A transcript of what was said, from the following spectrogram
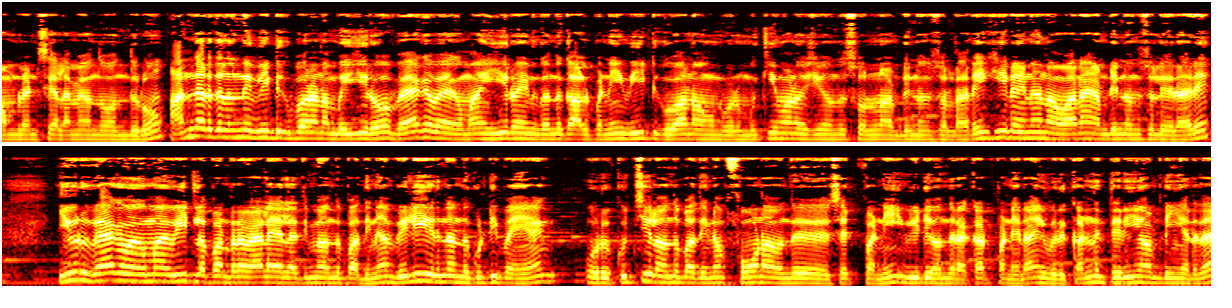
ஆம்புலன்ஸ் எல்லாமே வந்து வந்துடும் அந்த இடத்துல இருந்து வீட்டுக்கு போகிற நம்ம ஹீரோ வேக வேகமாக ஹீரோயினுக்கு வந்து கால் பண்ணி வீட்டுக்கு வா நான் உங்களுக்கு ஒரு முக்கியமான விஷயம் வந்து சொல்லணும் அப்படின்னு வந்து சொல்கிறாரு ஹீரோயினும் நான் வரேன் அப்படின்னு வந்து சொல்லிடுறாரு. இவர் வேக வேகமாக வீட்டில் பண்ணுற வேலை எல்லாத்தையுமே வந்து பார்த்தீங்கன்னா வெளியே இருந்த அந்த குட்டி பையன் ஒரு குச்சியில் வந்து பார்த்தீங்கன்னா ஃபோனை வந்து செட் பண்ணி வீடியோ வந்து ரெக்கார்ட் பண்ணிடுறான். இவர் கண்ணு தெரியும் அப்படிங்கிறத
